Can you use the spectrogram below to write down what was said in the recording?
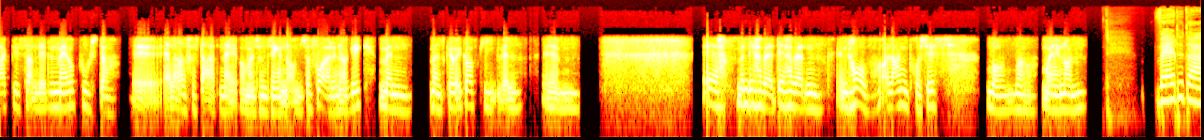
faktisk sådan lidt en mavepuster øh, allerede fra starten af, hvor man sådan tænker, Nå, så får jeg det nok ikke. Men man skal jo ikke opgive, vel? Øhm, ja, men det har været, det har været en, en hård og lang proces, må, må, må jeg indrømme. Hvad er det, der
